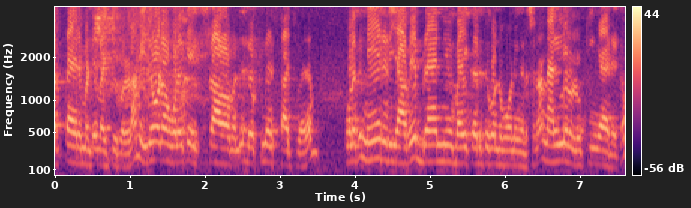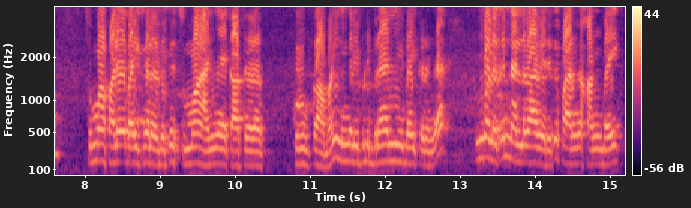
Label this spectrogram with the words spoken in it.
பத்தாயிரம் மட்டும் வச்சுக்கொள்ளலாம் இதோட உங்களுக்கு எக்ஸ்ட்ராவாக வந்து டாக்குமெண்ட் சார்ஜ் வரும். உங்களுக்கு நேரடியாகவே பிராண்ட் நியூ பைக் எடுத்து கொண்டு போனீங்கன்னு சொன்னால் நல்ல ஒரு லுக்கிங்காக இருக்கும். சும்மா பழைய பைக்குகள் எடுத்து சும்மா அநியாய காசுகளை கொடுக்காமல் நீங்கள் இப்படி பிராண்ட் நியூ பைக் எடுங்க. உங்களுக்கு நல்லதாகவே இருக்குது பாருங்கள் ஹங் பைக்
